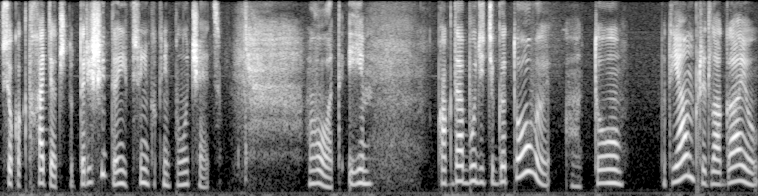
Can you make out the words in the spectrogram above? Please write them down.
все как-то хотят что-то решить, да, и все никак не получается. Вот, и когда будете готовы, а, то вот я вам предлагаю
